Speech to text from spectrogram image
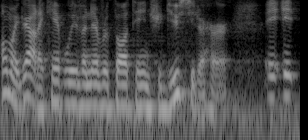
Oh my God, I can't believe I never thought to introduce you to her. It, it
